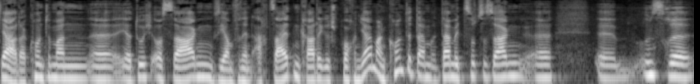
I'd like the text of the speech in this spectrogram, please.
ja, da konnte man äh, ja durchaus sagen, Sie haben von den acht Seiten gerade gesprochen, ja, man konnte damit sozusagen äh, äh, unsere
